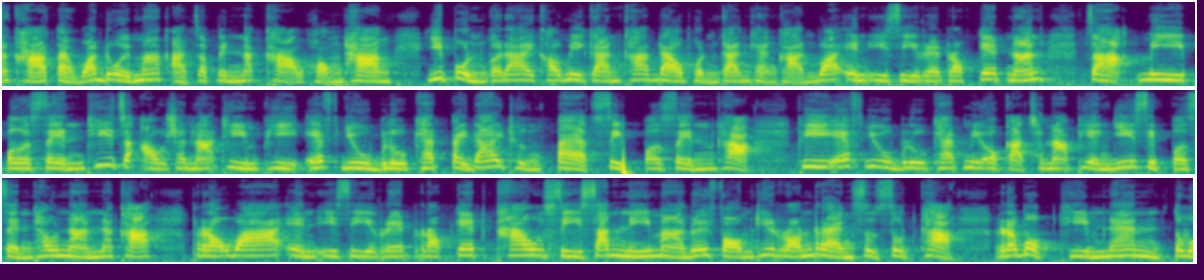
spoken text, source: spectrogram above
นะคะ แต่ว่าโดยมากอาจจะเป็นนักข่าวของทางญี่ปุ่นก็ได้เขามีการคาดเดาผลการแข่งขันว่า NEC Red Rocket นั้น จะมีเปอร์เซ็นต์ที่จะเอาชนะทีม PFU Blue Cat ไปได้ถึง 80%ค่ะ PFU Blue Cat มีโอกาสชนะเพียง 20%เท่านั้นนะคะ เพราะว่า NEC Red Rocket เข้าซีซั่นนี้มาด้วยฟอร์มที่ร้อนแรงสุดๆค่ะ ระบบทีมแน่นตัว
